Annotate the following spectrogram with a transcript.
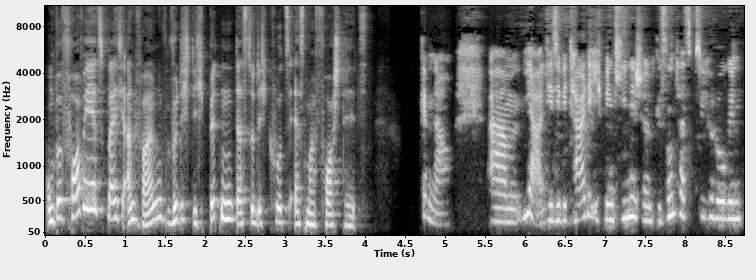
Und bevor wir jetzt gleich anfangen, würde ich dich bitten, dass du dich kurz erstmal vorstellst. Genau. Ähm, ja, Lisi Vitali, ich bin klinische und Gesundheitspsychologin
